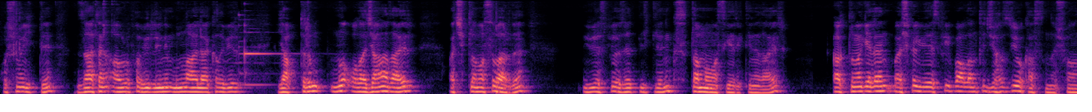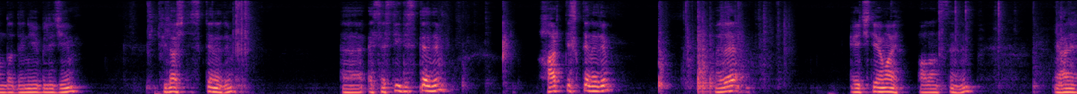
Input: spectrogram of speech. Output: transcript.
hoşuma gitti. Zaten Avrupa Birliği'nin bununla alakalı bir yaptırımı olacağına dair açıklaması vardı. USB özelliklerinin kısıtlanmaması gerektiğine dair. Aklıma gelen başka USB bağlantı cihazı yok aslında şu anda deneyebileceğim. Flash disk denedim. Ee, SSD disk denedim. Hard disk denedim. Ve de HDMI bağlantısı denedim. Yani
